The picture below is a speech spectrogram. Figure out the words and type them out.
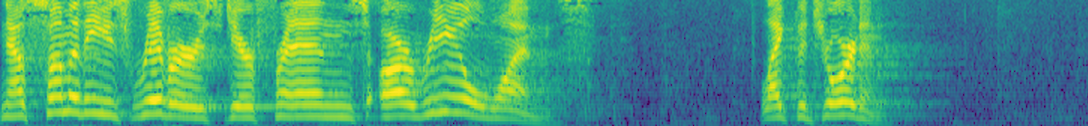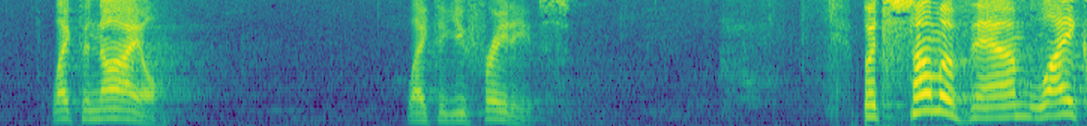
Now, some of these rivers, dear friends, are real ones, like the Jordan like the Nile, like the Euphrates. But some of them, like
